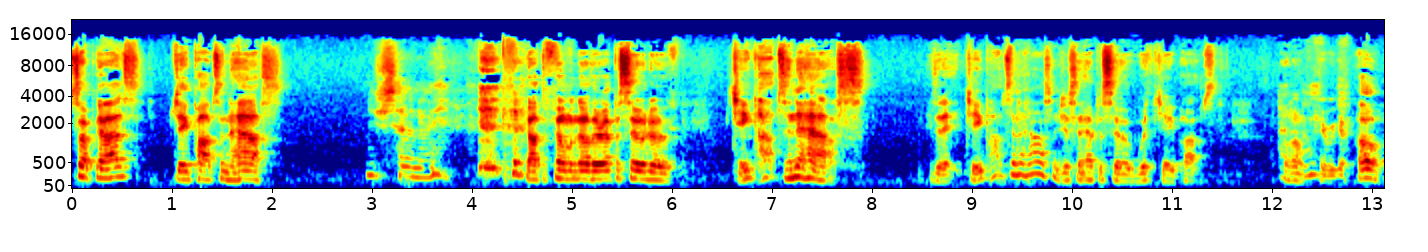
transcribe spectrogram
What's up, guys? J Pop's in the house. You're so annoying. About to film another episode of J Pop's in the house. Is it J Pop's in the house or just an episode with J Pops? Hold on, here we go. Oh,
